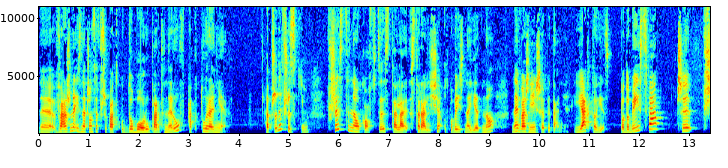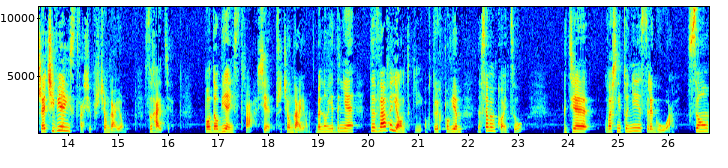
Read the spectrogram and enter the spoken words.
e, ważne i znaczące w przypadku doboru partnerów, a które nie. A przede wszystkim wszyscy naukowcy starali się odpowiedzieć na jedno najważniejsze pytanie: jak to jest? Podobieństwa czy przeciwieństwa się przyciągają? Słuchajcie, podobieństwa się przyciągają. Będą jedynie dwa wyjątki, o których powiem na samym końcu, gdzie właśnie to nie jest reguła. Są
